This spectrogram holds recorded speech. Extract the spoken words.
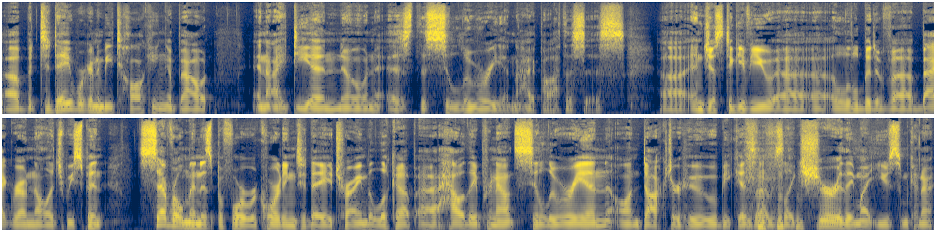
Uh, but today we're going to be talking about an idea known as the Silurian hypothesis. Uh, and just to give you uh, a little bit of uh, background knowledge, we spent several minutes before recording today trying to look up uh, how they pronounce Silurian on Doctor Who because I was like, sure, they might use some kind of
